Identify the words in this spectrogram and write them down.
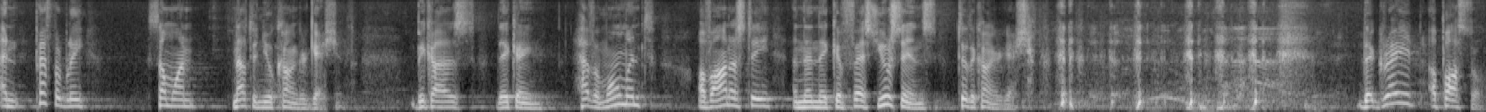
and preferably someone not in your congregation, because they can have a moment of honesty and then they confess your sins to the congregation. the great apostle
